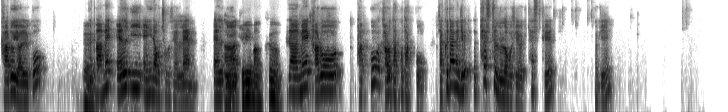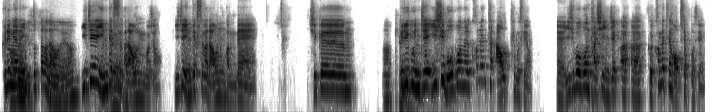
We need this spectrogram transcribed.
괄호 열고 네. 그 다음에 L E N이라고 쳐보세요. len, L E. 아, 길이만큼. 그 다음에 괄호 닫고 괄호 닫고 닫고. 자, 그 다음에 이제 테스트를 눌러보세요. 여기 테스트 여기. 그러면 이제 숫자가 나오네요. 이제 인덱스가 네. 나오는 거죠. 이제 인덱스가 나오는 건데 지금 오케이. 그리고 이제 25번을 comment out 해보세요. 예, 25번 다시 이제 아, 아, 그 커멘트 거 없애보세요.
